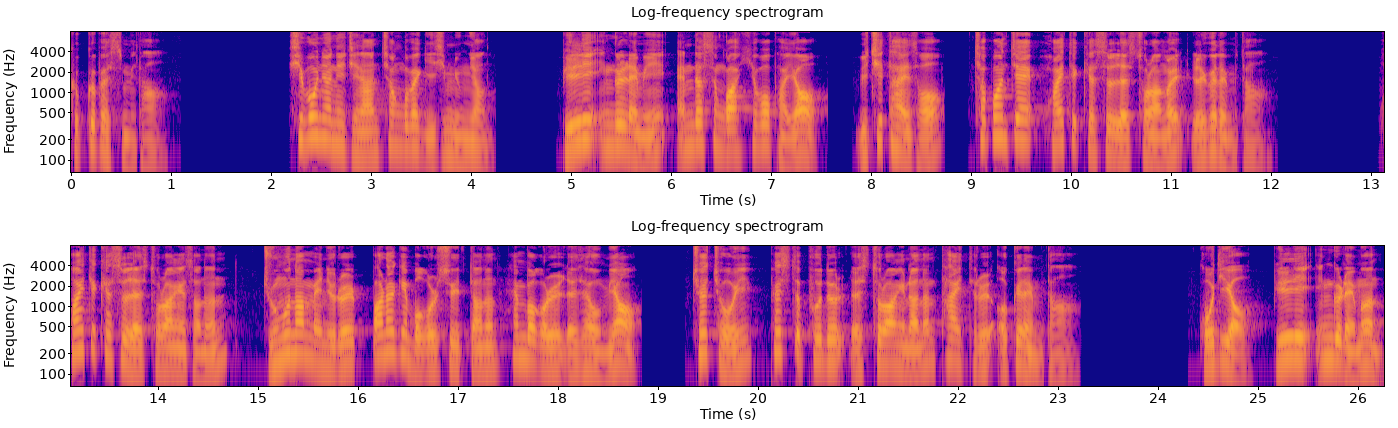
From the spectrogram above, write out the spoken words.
급급했습니다. 15년이 지난 1926년 빌리 잉글램이 앤더슨과 협업하여 위치타에서 첫 번째 화이트캐슬 레스토랑을 열게 됩니다. 화이트캐슬 레스토랑에서는 주문한 메뉴를 빠르게 먹을 수 있다는 햄버거를 내세우며 최초의 패스트푸드 레스토랑이라는 타이틀을 얻게 됩니다. 곧이어 빌리 잉그램은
